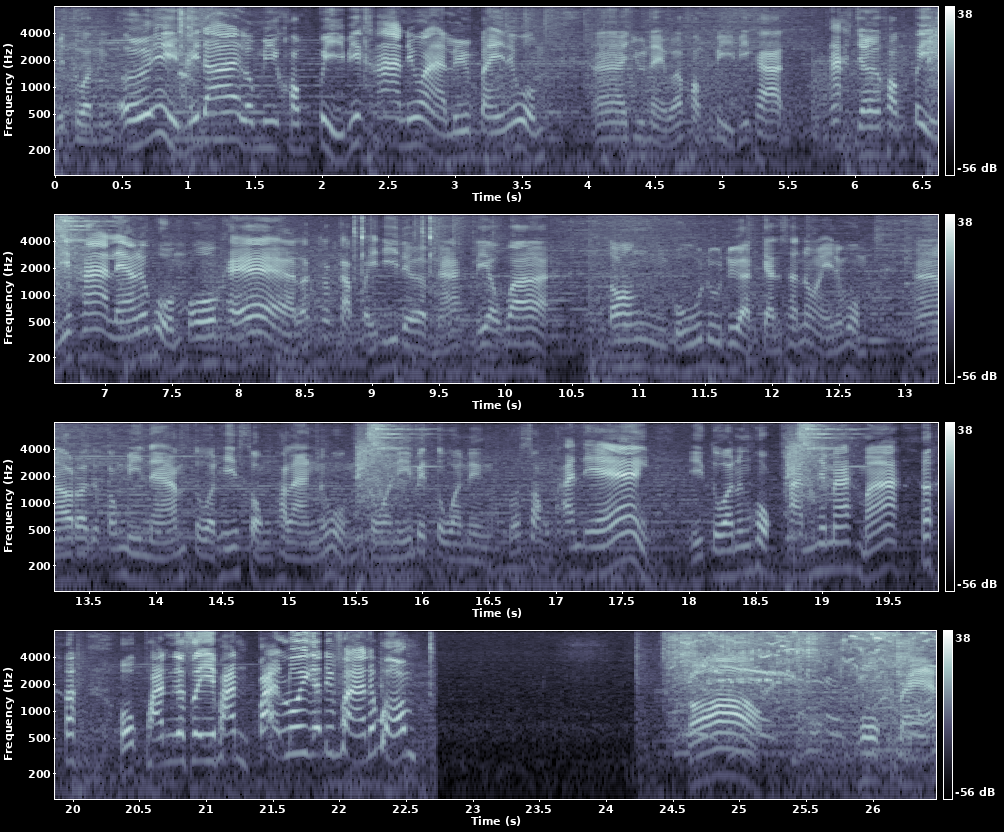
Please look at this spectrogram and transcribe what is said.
ไปตัวหนึ่งเอ้ย ไม่ได้เรามีคอมปีพี่คาดนี่หว่าลืมไปนะผมออยู่ไหนว่าคอมปีพี่คาดอะเจอคอมปีพี่คาดแล้วนะผมโอเค แล้วก็กลับไปที่เดิมนะ เรียกว่า ต้องบูดูเดือดกันซะหน่อยนะผมอ่าเราจะต้องมีน้ำตัวที่ทรงพลังนะผมตัวนี้ไปตัวหนึ่งตัว2,000เอง อีกตัวหนึ่ง6,000ใช่ไหมมา6,000กับ4,000ไปลุยกันดีฝ่านะผม ก็หกแสน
